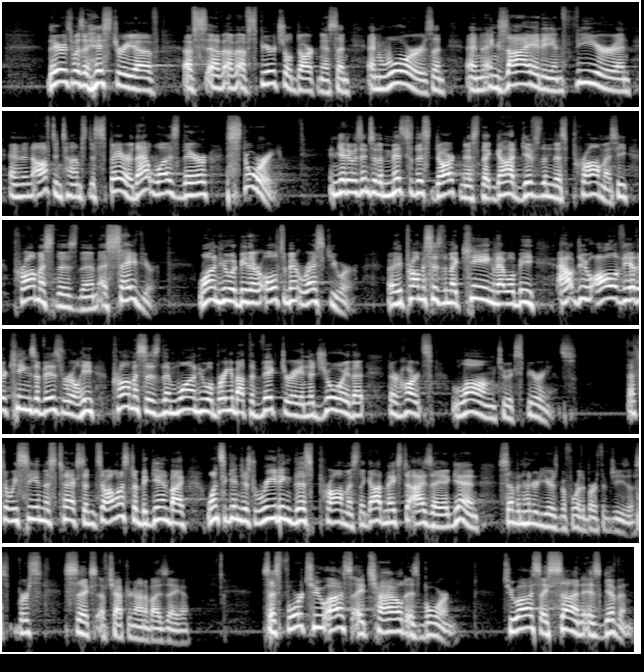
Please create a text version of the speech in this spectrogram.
Theirs was a history of, of, of, of, spiritual darkness and, and wars and, and anxiety and fear and, and, and oftentimes despair. That was their story. And yet it was into the midst of this darkness that God gives them this promise. He promises them a Savior one who would be their ultimate rescuer. Uh, he promises them a king that will be outdo all of the other kings of Israel. He promises them one who will bring about the victory and the joy that their hearts long to experience. That's what we see in this text. And so I want us to begin by once again just reading this promise that God makes to Isaiah, again, 700 years before the birth of Jesus. Verse 6 of chapter 9 of Isaiah says, For to us a child is born to us a son is given,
